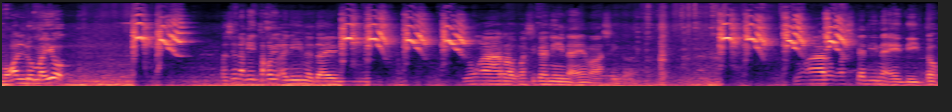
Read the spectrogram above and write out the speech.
mukhang lumayo. Kasi nakita ko yung anino dahil yung araw kasi kanina eh mga singko. Yung araw kasi kanina eh dito.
